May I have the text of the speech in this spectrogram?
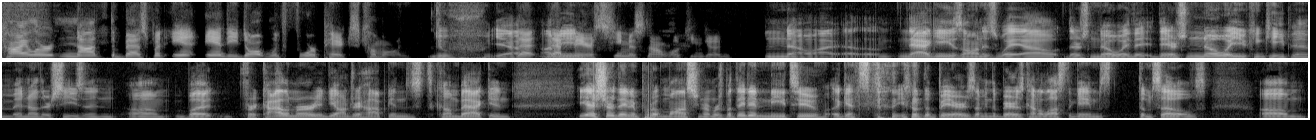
Kyler not the best, but An- Andy Dalton with four picks. Come on, Oof, yeah, that I that mean, Bears team is not looking good. No, I uh, Nagy is on his way out. There's no way that there's no way you can keep him another season. Um, but for Kyler Murray and DeAndre Hopkins to come back and yeah, sure they didn't put up monster numbers, but they didn't need to against you know the Bears. I mean, the Bears kind of lost the games themselves. Um,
